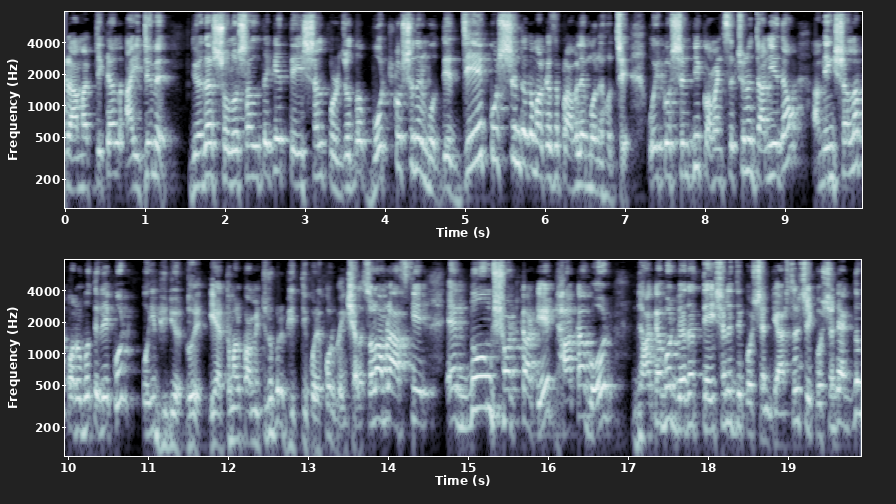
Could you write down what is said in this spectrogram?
গ্রামাটিক্যাল আইটেমে দুই সাল থেকে তেইশ সাল পর্যন্ত বোর্ড কোশ্চেনের মধ্যে যে কোশ্চেনটা তোমার কাছে প্রবলেম মনে হচ্ছে, ওই কোশ্চেনটি কমেন্ট সেকশনে জানিয়ে দাও, আমি ইনশাল্লাহ পরবর্তী রেকর্ড ওই ভিডিও ইয়া, তোমার কমেন্টের উপর ভিত্তি করে করব ইনশাল্লাহ চলো আমরা আজকে একদম শর্টকাটে ঢাকা বোর্ড ঢাকা বোর্ড দুই হাজার তেইশ সালে যে কোশ্চেনটি আসছে, সেই কোশ্চেনটা একদম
